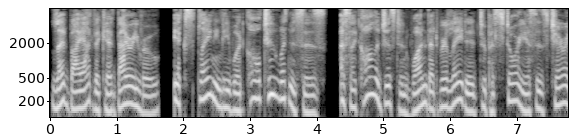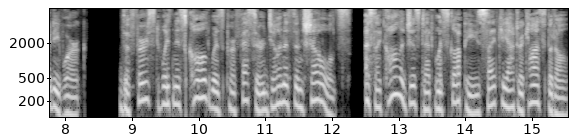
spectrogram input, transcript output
led by advocate Barry Roux, explaining he would call two witnesses, a psychologist and one that related to Pistorius's charity work. The first witness called was Professor Jonathan Scholtz, a psychologist at Weskoppies Psychiatric Hospital,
